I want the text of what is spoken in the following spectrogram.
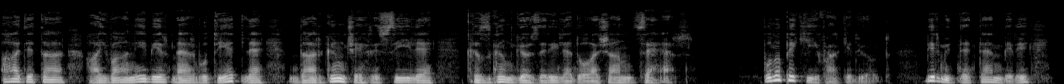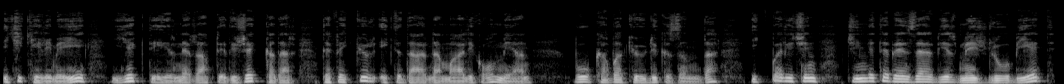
adeta hayvani bir merbutiyetle, dargın çehresiyle, kızgın gözleriyle dolaşan Seher. Bunu pek iyi fark ediyordu. Bir müddetten beri iki kelimeyi yek değerine rapt edecek kadar tefekkür iktidarına malik olmayan bu kaba köylü kızında İkbal için cinnete benzer bir meclubiyet,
